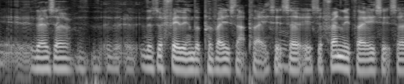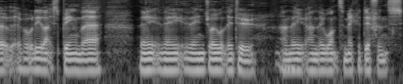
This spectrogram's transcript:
eh, There's a there's a feeling that pervades that place. It's a it's a friendly place. It's a everybody likes being there. They they, they enjoy what they do, and they and they want to make a difference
